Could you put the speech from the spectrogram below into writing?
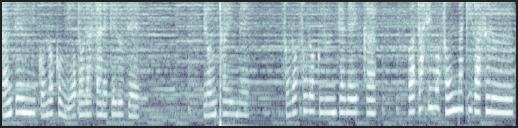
完全にこの子に踊らされてるぜ。4回目。そろそろ来るんじゃねえか。私もそんな気がする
